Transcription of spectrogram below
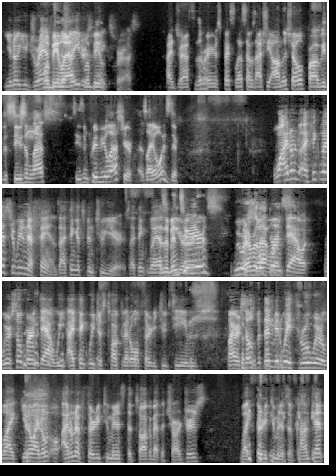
You know, you drafted be the Raiders we'll be- picks for us. I drafted the Raiders picks. Last time I was actually on the show, probably the season last season preview last year, as I always do. Well, I don't know. I think last year we didn't have fans. I think it's been two years. I think last. Has it been year, two years? We were Whatever so burnt was. out. We were so burnt out. We I think we just talked about all 32 teams by ourselves. But then midway through, we were like, you know, I don't I don't have 32 minutes to talk about the Chargers, like 32 minutes of content.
